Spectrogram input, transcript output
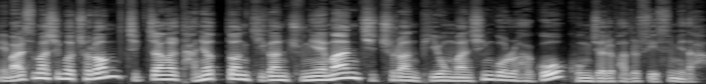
예, 말씀하신 것처럼 직장을 다녔던 기간 중에만 지출한 비용만 신고를 하고 공제를 받을 수 있습니다.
